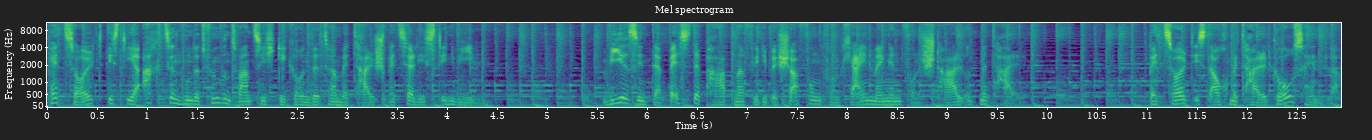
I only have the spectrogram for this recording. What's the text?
Petzold ist Ihr 1825 gegründeter Metallspezialist in Wien. Wir sind der beste Partner für die Beschaffung von Kleinmengen von Stahl und Metall. Petzold ist auch Metallgroßhändler.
